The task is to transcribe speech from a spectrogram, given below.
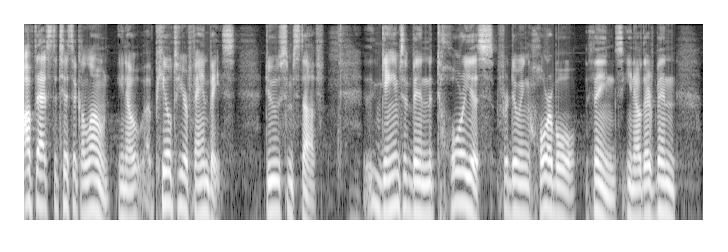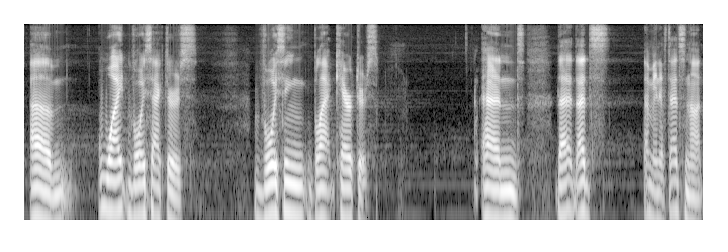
Off that statistic alone, you know, appeal to your fan base, do some stuff. Games have been notorious for doing horrible things. You know, there have been um, white voice actors voicing black characters. And that that's I mean if that's not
